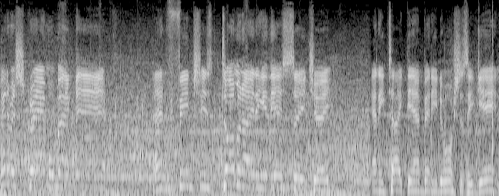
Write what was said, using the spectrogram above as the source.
Bit of a scramble back there. And Finch is dominating at the SCG. Can he take down Benny Dwarshuis again?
